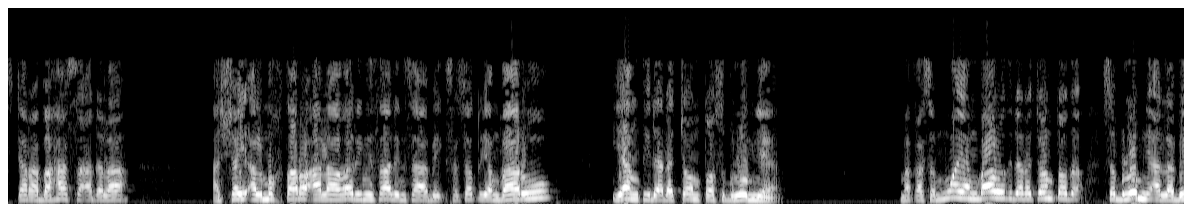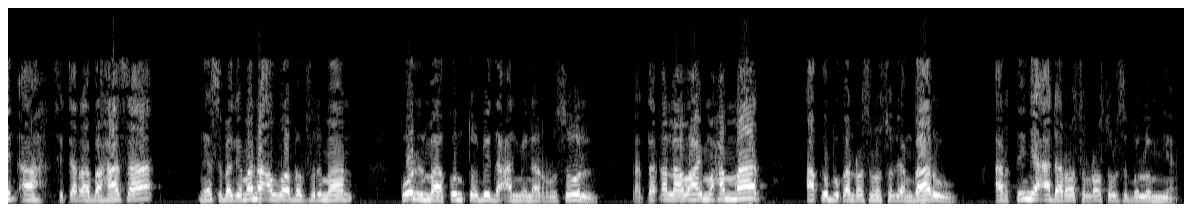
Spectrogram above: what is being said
secara bahasa adalah asyai al-mukhtara ala ghairi misalin sabik, sesuatu yang baru yang tidak ada contoh sebelumnya. Maka semua yang baru tidak ada contoh sebelumnya adalah bid'ah secara bahasa. Ya, sebagaimana Allah berfirman, Qul ma kuntu bid'an minar rusul. Katakanlah wahai Muhammad, aku bukan rasul-rasul yang baru. Artinya ada rasul-rasul sebelumnya.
